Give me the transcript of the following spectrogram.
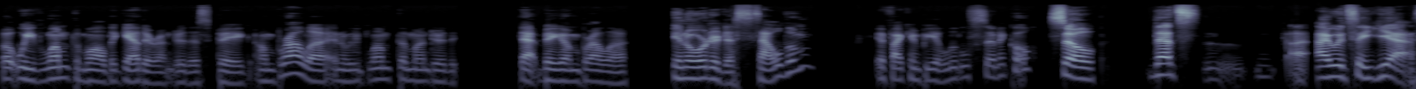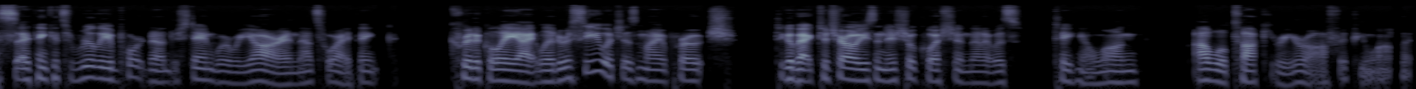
But we've lumped them all together under this big umbrella, and we've lumped them under the, that big umbrella in order to sell them. If I can be a little cynical, so that's uh, I would say yes. I think it's really important to understand where we are, and that's why I think critical AI literacy, which is my approach. To go back to Charlie's initial question, that I was taking a long. I will talk your ear off if you want, but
